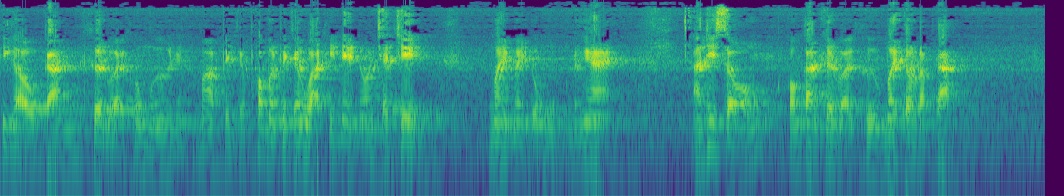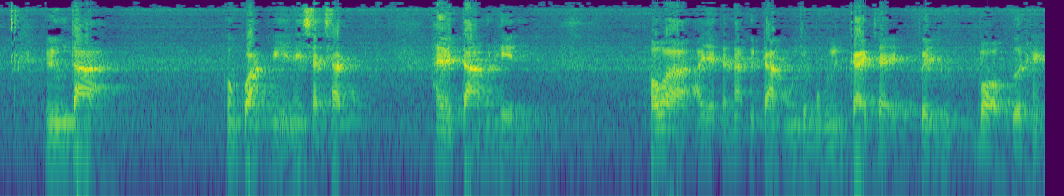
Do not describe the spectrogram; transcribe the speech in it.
ถึงเอาการเคลื่อนไหวของมือเนี่ยมาเป็นเพราะมันเป็นจังหวะที่แน่นอนชัดเจน ไม่ไม่หลงง่าย อันที่สองของการเคลื่อนไหวคือไม่ต้องหลับตาลืมตากว้างๆให้เห็นให้ชัดๆให้ตามันเห็น เพราะว่าอายตนะคือตาหูจมูกลิ้นกายใจ เป็นบ่อเกิดแห่ง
